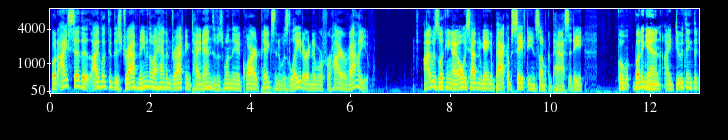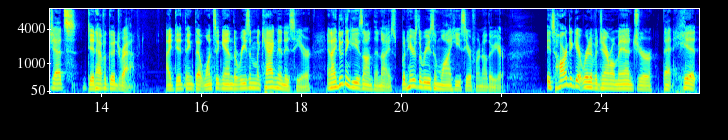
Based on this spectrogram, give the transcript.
but I said that I looked at this draft, and even though I had them drafting tight ends, it was when they acquired picks, and it was later, and they were for higher value. I was looking, I always had them getting a backup safety in some capacity. But, but again, I do think the Jets did have a good draft. I did think that once again, the reason Maccagnan is here and I do think he is on thin ice, but here's the reason why he's here for another year. It's hard to get rid of a general manager that hit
